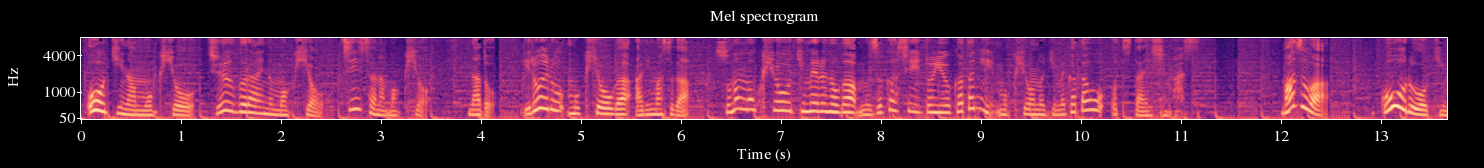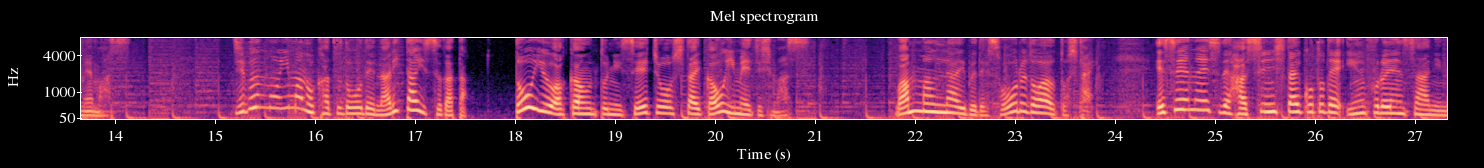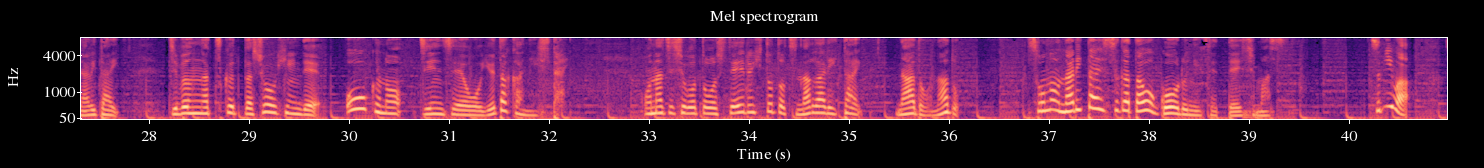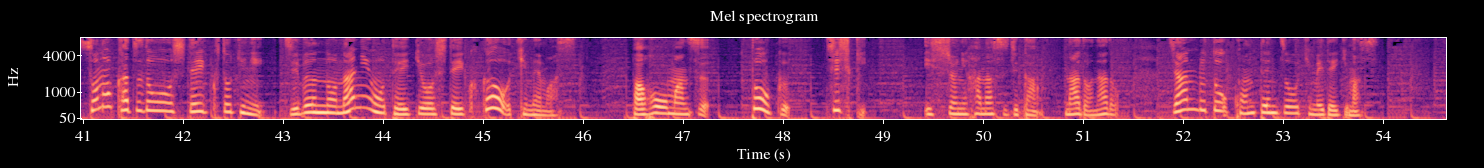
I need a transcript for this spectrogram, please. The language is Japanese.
大きな目標中ぐらいの目標小さな目標。などいろいろ目標がありますがその目標を決めるのが難しいという方に目標の決め方をお伝えします。まずはゴールを決めます。自分の今の活動でなりたい姿どういうアカウントに成長したいかをイメージします。ワンマンライブでソールドアウトしたい。SNS で発信したいことでインフルエンサーになりたい。自分が作った商品で多くの人生を豊かにしたい。同じ仕事をしている人とつながりたいなどなど。そのなりたい姿をゴールに設定します。次はその活動をしていく時に自分の何を提供していくかを決めます。パフォーマンストーク知識一緒に話す時間などなど。ジャンルとコンテンツを決めていきます。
